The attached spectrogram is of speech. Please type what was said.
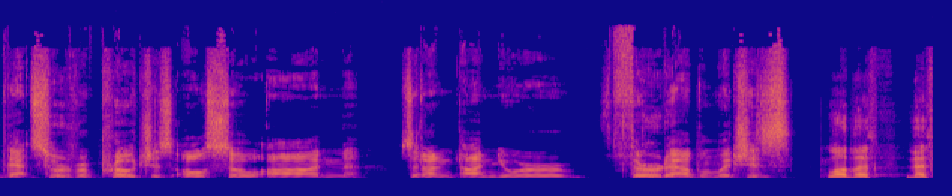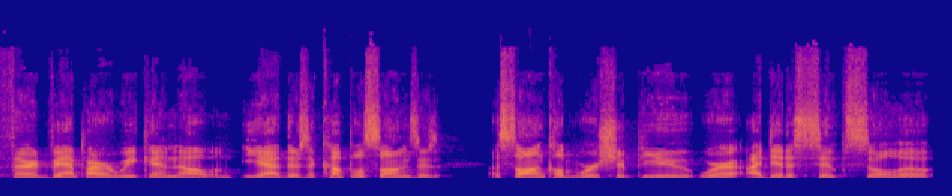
that sort of approach is also on is it on on your third album, which is well the the third Vampire Weekend album. Yeah, there's a couple songs. There's a song called Worship You where I did a synth solo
